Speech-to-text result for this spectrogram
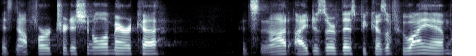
It's not for traditional America. It's not, I deserve this because of who I am.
